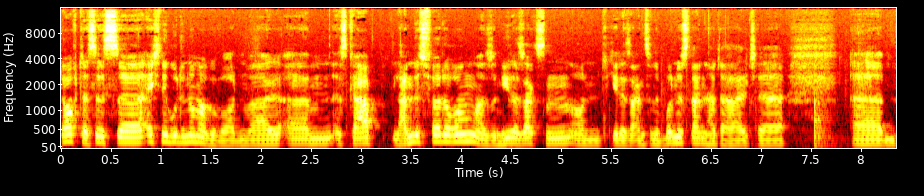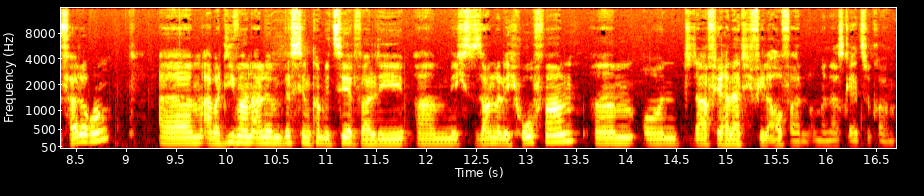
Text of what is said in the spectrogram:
Doch, das ist äh, echt eine gute Nummer geworden, weil ähm, es gab Landesförderung, also Niedersachsen und jedes einzelne Bundesland hatte halt äh, ähm, Förderung. Ähm, aber die waren alle ein bisschen kompliziert, weil die ähm, nicht sonderlich hoch waren ähm, und dafür relativ viel Aufwand, um an das Geld zu kommen.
